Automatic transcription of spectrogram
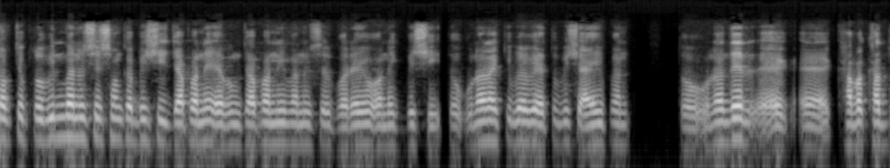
সবচেয়ে প্রবীণ মানুষের সংখ্যা বেশি, জাপানে, এবং জাপানি মানুষের ঘরেও অনেক বেশি। তো ওনারা কীভাবে এত বেশি আয়ু পান? তো ওনাদের খাবার, খাদ্য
